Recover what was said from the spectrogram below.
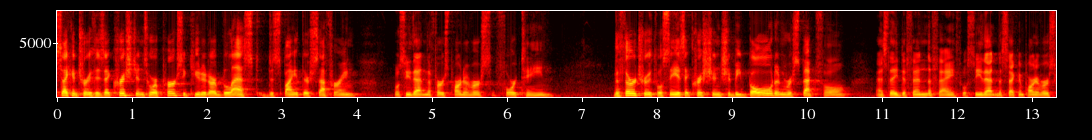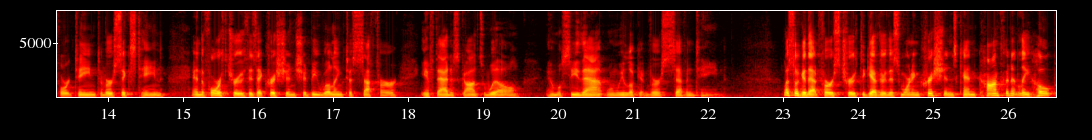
second truth is that Christians who are persecuted are blessed despite their suffering. We'll see that in the first part of verse 14. The third truth we'll see is that Christians should be bold and respectful as they defend the faith. We'll see that in the second part of verse 14 to verse 16. And the fourth truth is that Christians should be willing to suffer if that is God's will. And we'll see that when we look at verse 17. Let's look at that first truth together this morning. Christians can confidently hope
